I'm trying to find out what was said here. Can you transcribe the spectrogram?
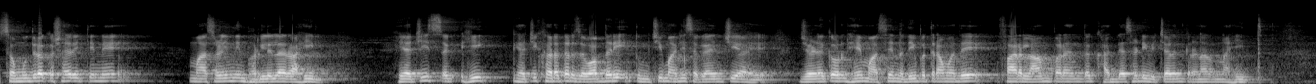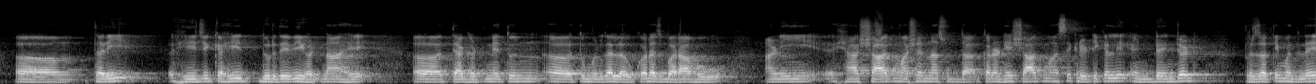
समुद्र कशा रीतीने मासळींनी भरलेला राहील ह्याची स ही ह्याची खरं तर जबाबदारी तुमची माझी सगळ्यांची आहे. जेणेकरून हे मासे नदीपत्रामध्ये फार लांबपर्यंत खाद्यासाठी विचारण करणार नाहीत. तरी ही जी काही दुर्दैवी घटना आहे त्या घटनेतून तो मुलगा लवकरच बरा होऊ. आणि ह्या शार्क माशांनासुद्धा कारण हे शार्क मासे क्रिटिकली एंडेंजर्ड प्रजातीमधले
